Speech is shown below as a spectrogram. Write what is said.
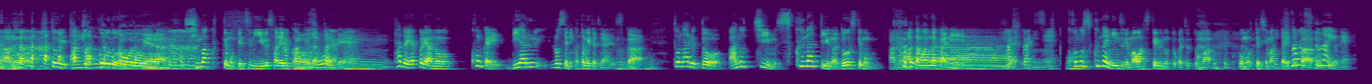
うんあの、一人単独行動やうん。ら、しまくっても別に許される環境だったんで、ね。ただやっぱりあの、今回リアル路線に傾いたじゃないですか。となると、あのチーム少なっていうのはどうしても、あの、頭の中確かにね。この少ない人数で回してるのとかちょっとま、思ってしまったりとか。一番少ないよね。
